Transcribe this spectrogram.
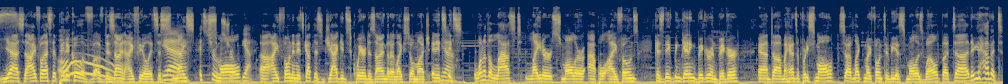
Yes, the iPhone. That's the pinnacle of, Oh. of design. I feel it's this Yeah, nice, it's true, it's small true, yeah. uh, iPhone, and it's got this jagged square design that I like so much. And it's Yeah. it's one of the last lighter, smaller Apple iPhones because they've been getting bigger and bigger. And uh, my hands are pretty small, so I'd like my phone to be as small as well. But uh, there you have it.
